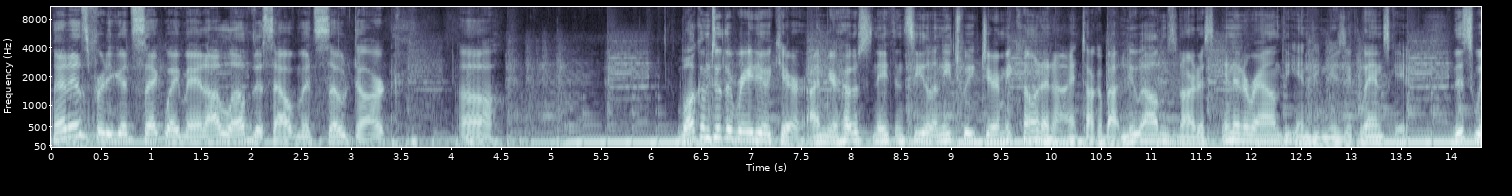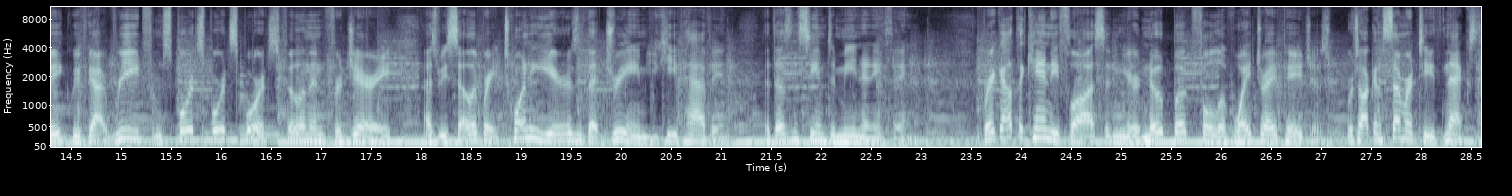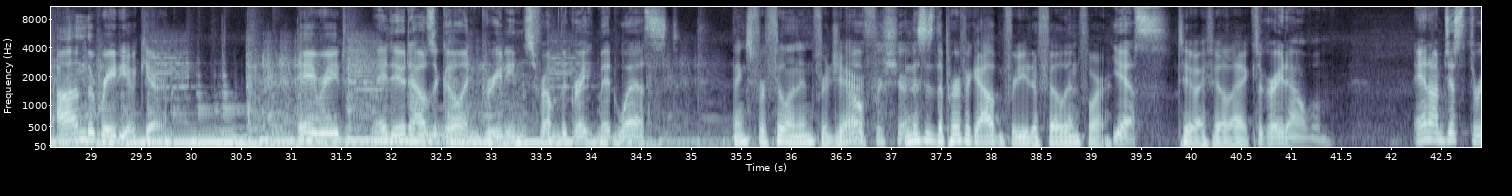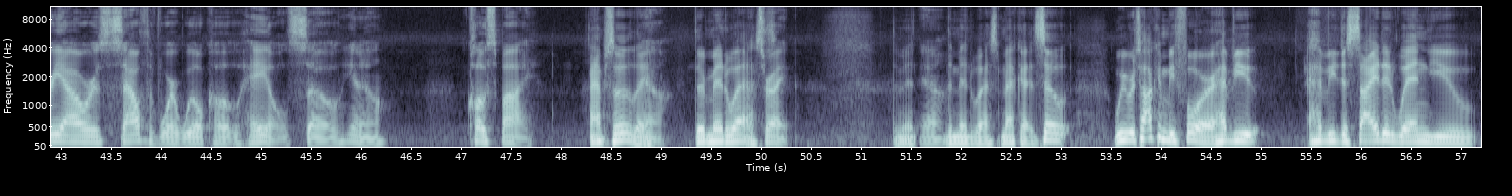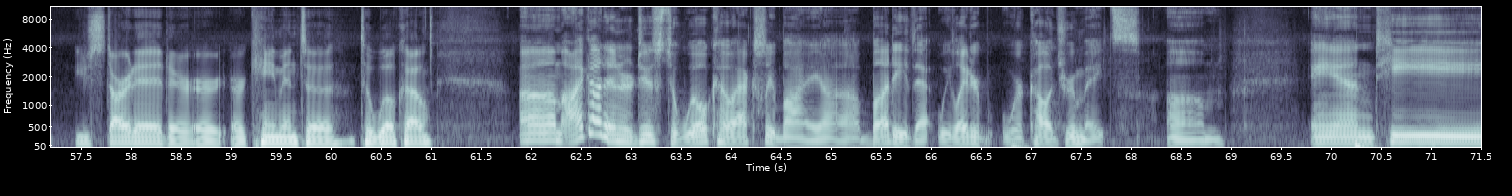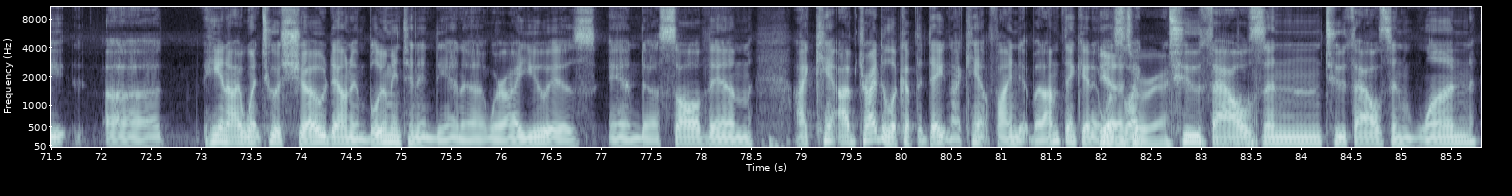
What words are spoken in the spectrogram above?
That is pretty good segue, man. I love this album. It's so dark. Oh, Welcome to the Radio Cure. I'm your host, Nathan Seal, and each week Jeremy Cohn and I talk about new albums and artists in and around the indie music landscape. This week, we've got Reed from Sports Sports Sports filling in for Jerry as we celebrate 20 years of that dream you keep having that doesn't seem to mean anything. Break out the candy floss in your notebook full of white dry pages. We're talking Summer Teeth next on the Radio Cure. Hey, Reed. hey, dude, how's it going? Greetings from the Great Midwest. Thanks for filling in for Jerry. Oh, for sure. And this is the perfect album for you to fill in for, Yes, too, I feel like. it's a great album. And I'm just three hours south of where Wilco hails, so you know, close by. Absolutely. Yeah. They're Midwest. That's right. The mid, Yeah. the Midwest Mecca. So we were talking before. Have you have you decided when you you started or, or, or came into to Wilco? Um, I got introduced to Wilco actually by a buddy that we later were college roommates. Um, and he uh, he and I went to a show down in Bloomington, Indiana, where IU is, and uh, saw them. I can't. I've tried to look up the date and I can't find it, but I'm thinking it Yeah, was like where we're at. 2000, 2001.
